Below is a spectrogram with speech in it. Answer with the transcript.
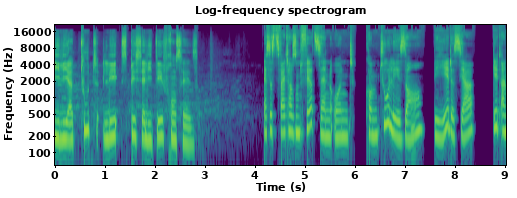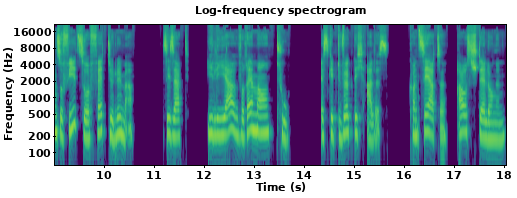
il y a toutes les spécialités françaises. Es ist 2014 und comme tous les ans, wie jedes Jahr, geht Anne-Sophie zur Fête de l'Humain. Sie sagt, il y a vraiment tout. Es gibt wirklich alles. Konzerte, Ausstellungen,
